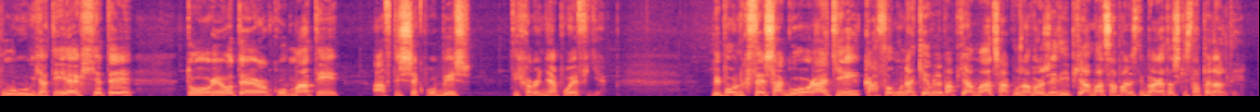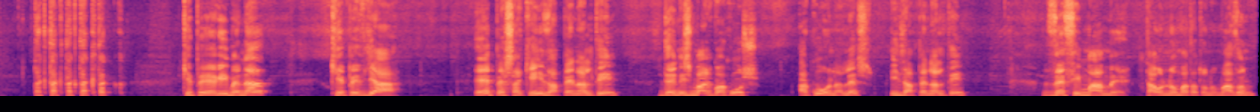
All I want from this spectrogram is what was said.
που γιατί έρχεται το ωραιότερο κομμάτι αυτής της εκπομπής τη χρονιά που έφυγε. Λοιπόν, χθες σαν κοράκι καθόμουν και έβλεπα ποια μάτσα, ακούς να βρω ποια μάτσα θα πάνε στην παράταση και στα πέναλτι. Τακ, τακ, τακ, τακ, τακ. Και περίμενα και παιδιά έπεσα και είδα πέναλτι. Ντενής Μάρκο ακούς, ακούω να λες, είδα πέναλτι. Δεν θυμάμαι τα ονόματα των ομάδων.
